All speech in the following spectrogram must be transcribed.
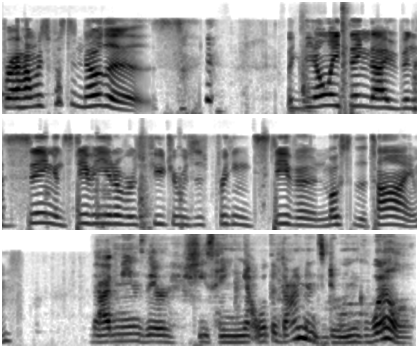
Bro, how am I supposed to know this? Like the only thing that I've been seeing in Steven Universe Future was just freaking Steven most of the time. That means there she's hanging out with the diamonds, doing well.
